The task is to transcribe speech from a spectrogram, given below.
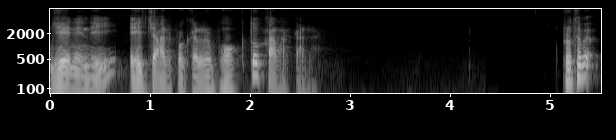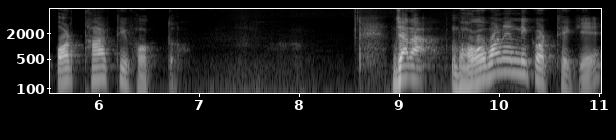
জেনে নেই এই চার প্রকারের ভক্ত কারা কারা। প্রথমে অর্থার্থী ভক্ত। যারা ভগবানের নিকট থেকে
